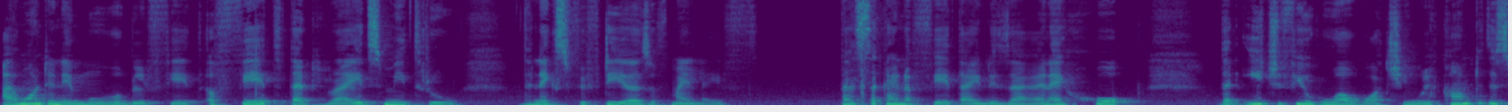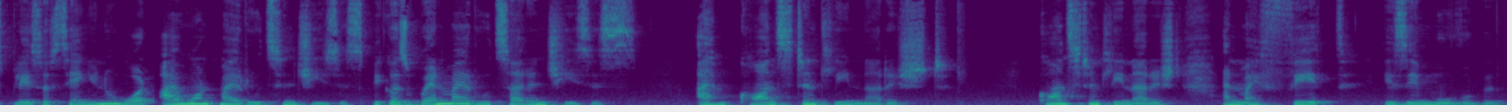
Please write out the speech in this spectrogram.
I want an immovable faith, a faith that rides me through the next 50 years of my life. That's the kind of faith I desire. And I hope that each of you who are watching will come to this place of saying, you know what, I want my roots in Jesus. Because when my roots are in Jesus, I'm constantly nourished, constantly nourished, and my faith is immovable.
